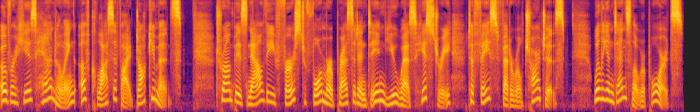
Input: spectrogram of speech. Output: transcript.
over his handling of classified documents. Trump is now the first former president in U.S. history to face federal charges. William Denslow reports.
